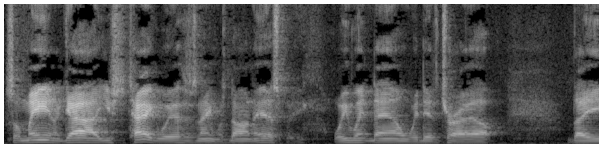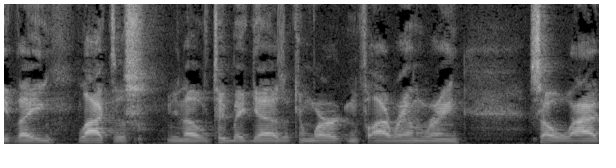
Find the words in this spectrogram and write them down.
So me and a guy I used to tag with, his name was Don Espy. We went down, we did a tryout. They they liked us, you know, two big guys that can work and fly around the ring. So I,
